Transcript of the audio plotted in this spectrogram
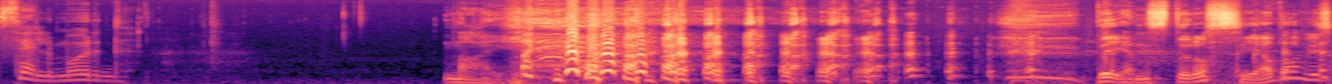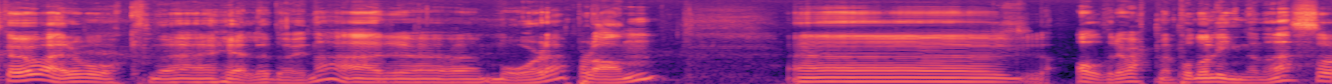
selvmord? Nei. det gjenstår å se, da. Vi skal jo være våkne hele døgnet, er eh, målet, planen. Eh, aldri vært med på noe lignende, så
